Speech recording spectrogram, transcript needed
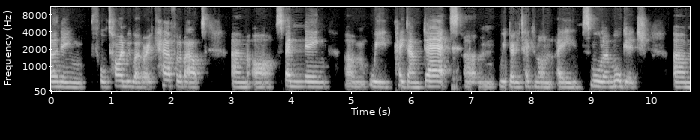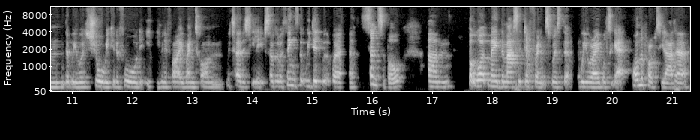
earning full time, we were very careful about um, our spending. Um, we paid down debt. Um, we'd only taken on a smaller mortgage um, that we were sure we could afford, even if I went on maternity leave. So there were things that we did that were sensible. Um, but what made the massive difference was that we were able to get on the property ladder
